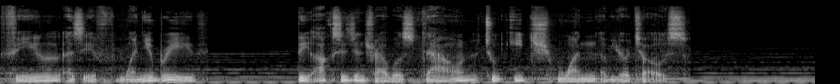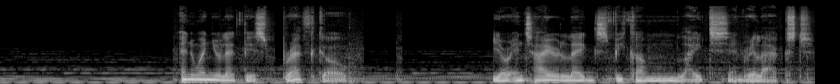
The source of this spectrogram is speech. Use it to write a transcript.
Feel as if when you breathe, the oxygen travels down to each one of your toes. And when you let this breath go, your entire legs become light and relaxed,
